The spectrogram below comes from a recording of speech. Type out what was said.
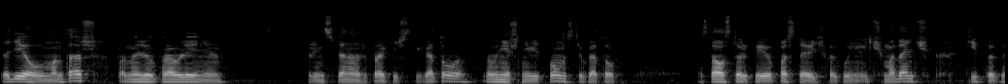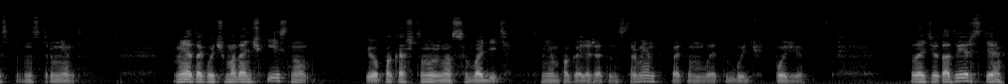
Доделал монтаж панели управления. В принципе она уже практически готова. Ну внешний вид полностью готов осталось только ее поставить в какой-нибудь чемоданчик тип как из-под инструментов. У меня такой чемоданчик есть но его пока что нужно освободить. В нем пока лежат инструменты поэтому это будет чуть позже. Вот эти вот отверстия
